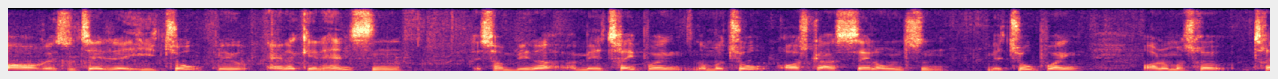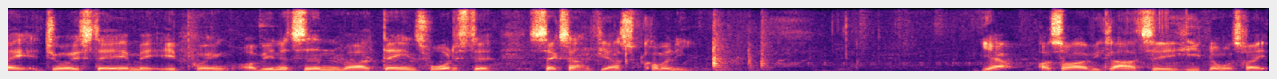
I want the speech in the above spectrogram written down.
Og resultatet af heat 2 blev Anakin Hansen øh, som vinder med 3 point. Nummer 2 Oscar Salonsen med 2 point. Og nummer 3 Joyce Stage med 1 point. Og vindertiden var dagens hurtigste 76,9. Ja, og så er vi klar til heat nummer 3.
